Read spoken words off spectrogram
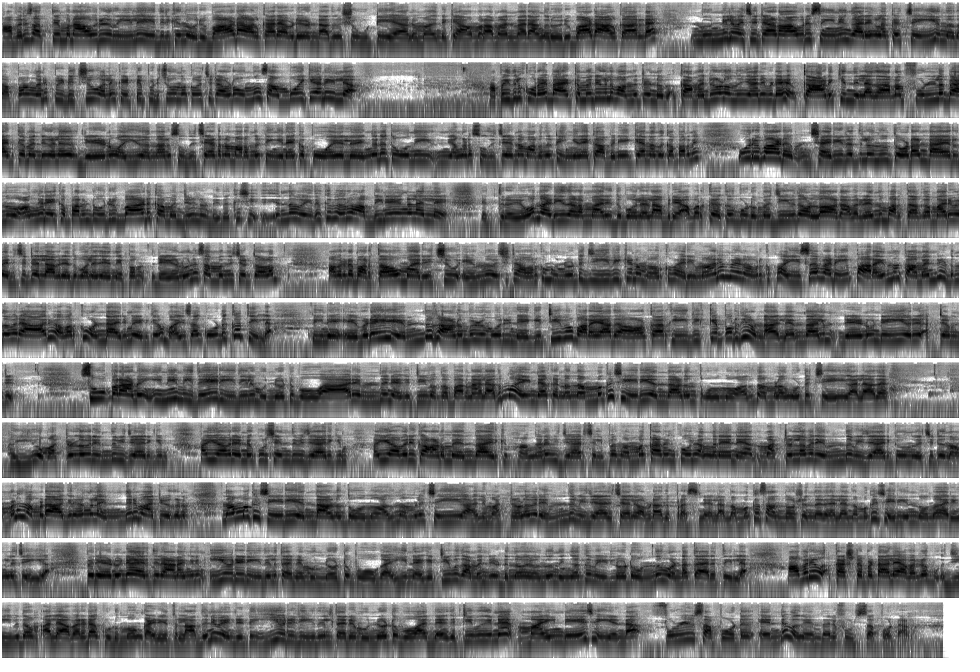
അവർ സത്യം പറഞ്ഞാൽ ആ ഒരു റീൽ ചെയ്തിരിക്കുന്ന ഒരുപാട് ആൾക്കാർ അവിടെയുണ്ട്. അത് ഷൂട്ട് ചെയ്യാനും അതിന്റെ ക്യാമറാമാൻമാർ അങ്ങനെ ഒരുപാട് ആൾക്കാരുടെ മുന്നിൽ വെച്ചിട്ടാണ് ആ ഒരു സീനും കാര്യങ്ങളൊക്കെ ചെയ്യുന്നത്. അപ്പോൾ അങ്ങനെ പിടിച്ചു അല്ലെങ്കിൽ കെട്ടിപ്പിടിച്ചു എന്നൊക്കെ വെച്ചിട്ട് അവിടെ ഒന്നും സംഭവിക്കാനില്ല. അപ്പോൾ ഇതിൽ കുറേ ബാഡ് കമന്റുകൾ വന്നിട്ടുണ്ട്. കമന്റുകളൊന്നും ഞാനിവിടെ കാണിക്കുന്നില്ല. കാരണം ഫുള്ള് ബാഡ് കമന്റുകൾ രേണു അയ്യോ എന്നാലും സുതിച്ചേട്ടനെ മറന്നിട്ട് ഇങ്ങനെയൊക്കെ പോയല്ലോ. എങ്ങനെ തോന്നി ഞങ്ങളുടെ സുതിച്ചേട്ടനെ മറന്നിട്ട് ഇങ്ങനെയൊക്കെ അഭിനയിക്കാൻ എന്നൊക്കെ പറഞ്ഞ് ഒരുപാട് ശരീരത്തിലൊന്നും തൊടണ്ടായിരുന്നു. അങ്ങനെയൊക്കെ പറഞ്ഞിട്ട് ഒരുപാട് കമന്റുകളുണ്ട് ഇതൊക്കെ എന്താ ഇതൊക്കെ വെറും അഭിനയങ്ങളല്ലേ? എത്രയോ നടീ നടന്മാർ ഇതുപോലെയുള്ള അഭിനയം അവർക്കൊക്കെ കുടുംബജീവിതം ഉള്ളതാണ്. അവരുടെ ഒന്നും ഭർത്താക്കന്മാർ മരിച്ചിട്ടല്ല അവരിതുപോലെ ചെയ്യുന്നത്. ഇപ്പം രേണുവിനെ സംബന്ധിച്ചിടത്തോളം അവരുടെ ഭർത്താവ് മരിച്ചു എന്ന് വെച്ചിട്ട് അവർക്ക് മുന്നോട്ട് ജീവിക്കണം. അവർക്ക് വരുമാനം വേണം. അവർക്ക് പൈസ വേണം. ഈ പറയുന്ന കമന്റ് ഇടുന്നവരാരും അവർക്ക് കൊണ്ട് അരി മേടിക്കാൻ പൈസ കൊടുക്കത്തില്ല. പിന്നെ എവിടെയും എന്ത് കാണുമ്പോഴും ഒരു നെഗറ്റീവ് പറയാതെ ആൾക്കാർക്ക് ഇരിക്കപ്പുറതി ഉണ്ടാവില്ല. എന്തായാലും രേണുവിന്റെ ഈ ഒരു അറ്റംപ്റ്റ് സൂപ്പറാണ് ഇനിയും ഇതേ രീതിയിൽ മുന്നോട്ട് പോവുക. ആരെന്ത് നെഗറ്റീവൊക്കെ പറഞ്ഞാലും അത് മൈൻഡാക്കണം നമുക്ക് ശരി എന്താണെന്ന് തോന്നുന്നു. അത് നമ്മളങ്ങോട്ട് ചെയ്യുക. അല്ലാതെ അയ്യോ മറ്റുള്ളവർ എന്ത് വിചാരിക്കും? അയ്യോ അവരെന്നെക്കുറിച്ച് എന്ത് വിചാരിക്കും? അയ്യോ അവർ കാണുമ്പോൾ എന്തായിരിക്കും? അങ്ങനെ വിചാരിച്ചില്ല. ഇപ്പം നമുക്കാണെങ്കിൽ പോലും അങ്ങനെ തന്നെയാണ് മറ്റുള്ളവർ എന്ത് വിചാരിക്കും എന്ന് വെച്ചിട്ട് നമ്മൾ നമ്മുടെ ആഗ്രഹങ്ങൾ എന്തിനു മാറ്റി വെക്കണം? നമുക്ക് ശരി എന്താണെന്ന് തോന്നുന്നു അത് നമ്മൾ ചെയ്യുക. അതിൽ മറ്റുള്ളവർ എന്ത് വിചാരിച്ചാലും അവിടെ അത് പ്രശ്നമല്ല. നമുക്ക് സന്തോഷം തന്നെ അല്ലെ? നമുക്ക് ശരിയെന്ന് തോന്നുന്ന കാര്യങ്ങൾ ചെയ്യുക. ഇപ്പോൾ രേണുവിന്റെ കാര്യത്തിലാണെങ്കിലും ഈ ഒരു രീതിയിൽ തന്നെ മുന്നോട്ട് പോവുക. ഈ നെഗറ്റീവ് കമന്റ് ഇടുന്നവരൊന്നും നിങ്ങൾക്ക് വീട്ടിലോട്ട് ഒന്നും കൊണ്ട തരത്തില്ല. അവർ കഷ്ടപ്പെട്ടാലേ അവരുടെ ജീവിതം അല്ലെ അവരുടെ കുടുംബവും കഴിയത്തുള്ളൂ. അതിന് വേണ്ടിയിട്ട് ഈ ഒരു രീതിയിൽ തന്നെ മുന്നോട്ട് പോകാൻ നെഗറ്റീവിനെ മൈൻഡേ ചെയ്യേണ്ട ഫുൾ സപ്പോർട്ട് എന്റെ വക എന്തായാലും ഫുൾ സപ്പോർട്ടാണ്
